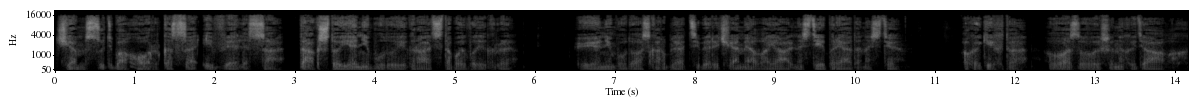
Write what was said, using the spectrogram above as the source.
чем судьба Хоркаса и Велеса. Так что я не буду играть с тобой в игры. Я не буду оскорблять тебя речами о лояльности и преданности, о каких-то возвышенных идеалах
